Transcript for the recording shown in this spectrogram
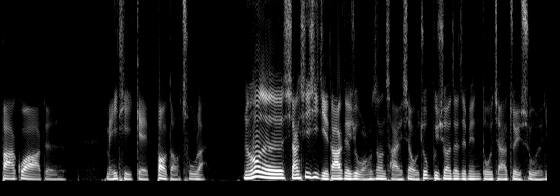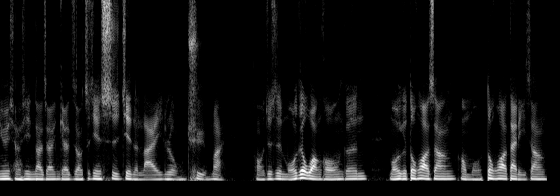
八卦的媒体给报道出来。然后呢，详细细节大家可以去网络上查一下，我就不需要在这边多加赘述了，因为相信大家应该知道这件事件的来龙去脉。哦，就是某一个网红跟某一个动画商哦，某动画代理商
